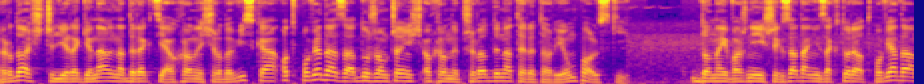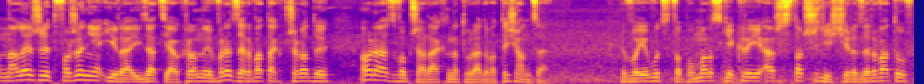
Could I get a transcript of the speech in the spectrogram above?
RDOŚ, czyli Regionalna Dyrekcja Ochrony Środowiska, odpowiada za dużą część ochrony przyrody na terytorium Polski. Do najważniejszych zadań, za które odpowiada, należy tworzenie i realizacja ochrony w rezerwatach przyrody oraz w obszarach Natura 2000. Województwo pomorskie kryje aż 130 rezerwatów,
